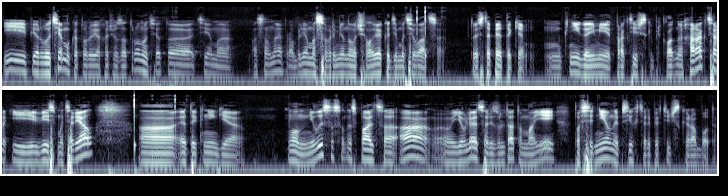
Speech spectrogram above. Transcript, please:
И первую тему, которую я хочу затронуть, это тема «Основная проблема современного человека – демотивация». То есть, опять-таки, книга имеет практически прикладной характер, и весь материал э, этой книги он не высосан из пальца, а э, является результатом моей повседневной психотерапевтической работы.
